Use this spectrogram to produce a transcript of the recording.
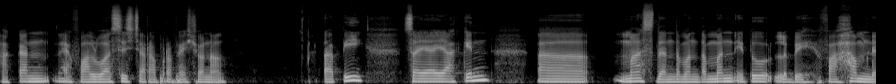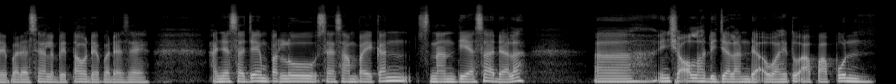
akan evaluasi secara profesional. Tapi saya yakin uh, Mas dan teman-teman itu lebih paham daripada saya, lebih tahu daripada saya. Hanya saja yang perlu saya sampaikan senantiasa adalah uh, insya Allah di jalan dakwah itu apa pun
